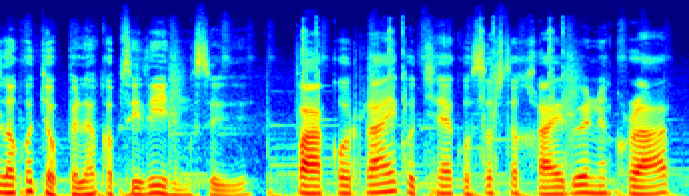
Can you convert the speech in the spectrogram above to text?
เราก็จบไปแล้วกับซีรีส์หนังสือ ฝากกดไลค์ กดแชร์ กด Subscribe ด้วยนะครับ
